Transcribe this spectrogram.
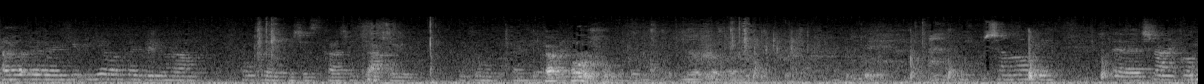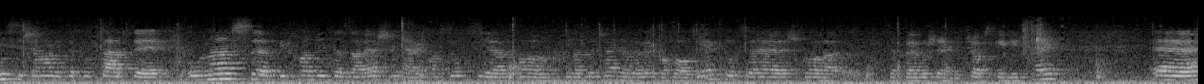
Але е, Є- Єва Федорівна конкретніше скаже, Так. дякую цьому. Так, прошу. Шановні е, члени комісії, шановні депутати, у нас підходить до завершення реконструкція надзвичайно великого об'єкту. Це школа, це вже Вічовський ліцей. Е,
